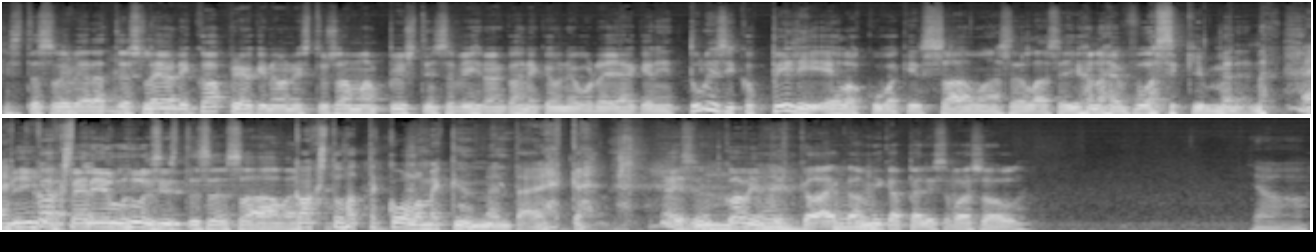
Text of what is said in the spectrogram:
Ja sitten tässä oli vielä, että jos Leo DiCapriokin onnistuu saamaan pystinsä vihdoin 20 vuoden jälkeen, niin tulisiko pelielokuvakin saamaan sellaisen jonain vuosikymmenenä? Ehkä Minkä 20... pelin luulisitte sen saamaan? 2030 ehkä. Ei se nyt kovin pitkä aikaa. Mikä peli se voisi olla? Jaa.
